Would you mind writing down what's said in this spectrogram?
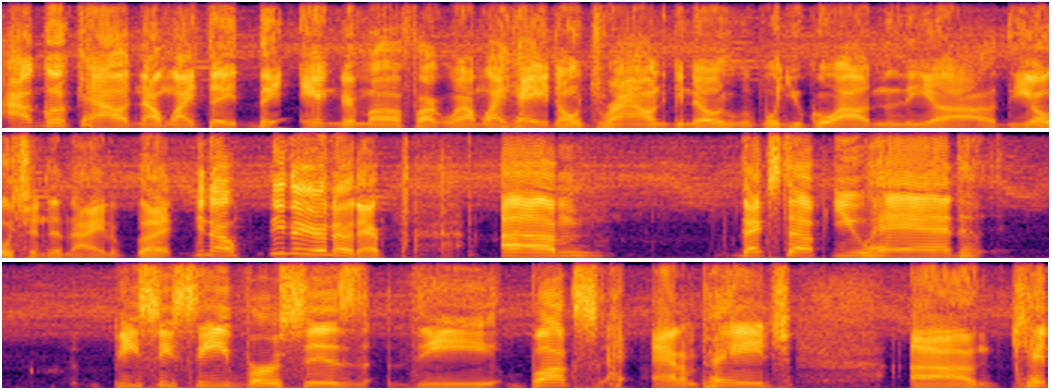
I look out and I'm like the, the ignorant motherfucker when I'm like, hey, don't drown, you know, when you go out in the uh, the ocean tonight. But you know, neither here nor there. Um, next up, you had BCC versus the Bucks. Adam Page, um, Ken,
